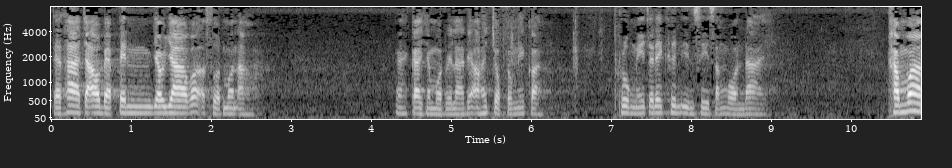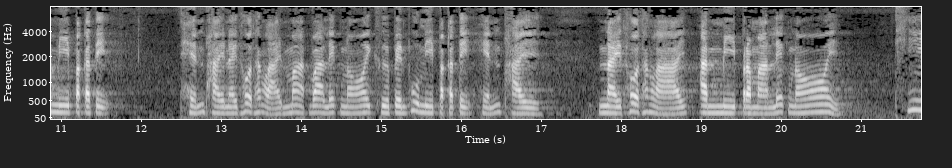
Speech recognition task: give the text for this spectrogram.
แต่ถ้าจะเอาแบบเป็นยาวๆก็สวดมนต์เอาใกล้จะหมดเวลาเดี๋ยวเอาให้จบตรงนี้ก่อน พรุ่งนี้จะได้ขึ้นอินทรีย์สังวรได้คำว่ามีปกติเห็นภัยในโทษทั้งหลายมาดว่าเล็กน้อย คือเป็นผู้มีปกติเห็นภัยในโทษทั้งหลาย อันมีประมาณเล็กน้อย ที่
